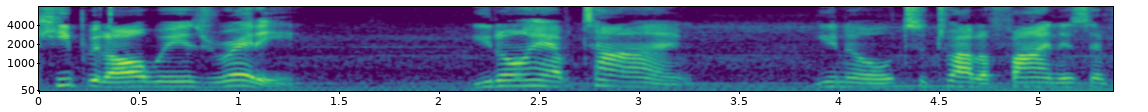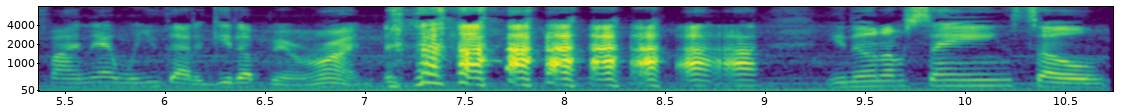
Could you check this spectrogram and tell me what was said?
keep it always ready. You don't have time, you know, to try to find this and find that when you got to get up and run. you know what I'm saying? So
